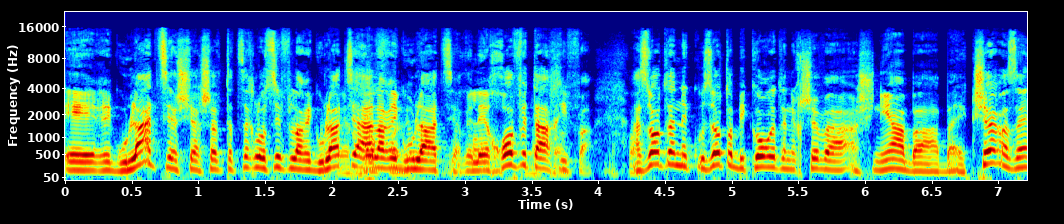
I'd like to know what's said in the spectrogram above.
אה, רגולציה, שעכשיו אתה צריך להוסיף לרגולציה על הרגולציה, ולאכוף את נכון, האכיפה. נכון. אז. זאת הביקורת, אני חושב, השנייה בהקשר הזה.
